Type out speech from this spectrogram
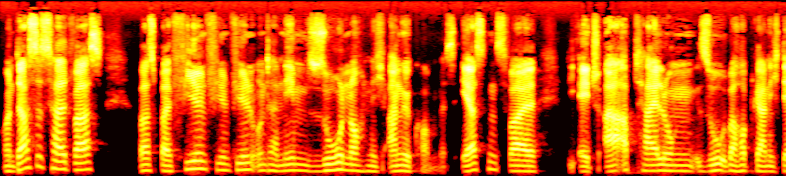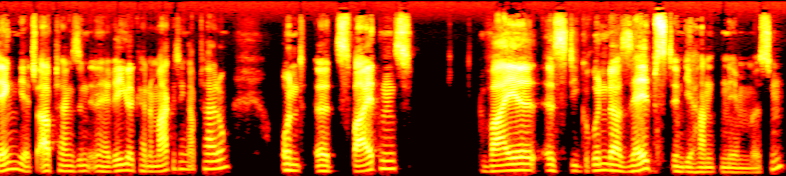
Und das ist halt was, was bei vielen, vielen, vielen Unternehmen so noch nicht angekommen ist. Erstens, weil die HR-Abteilungen so überhaupt gar nicht denken. Die HR-Abteilungen sind in der Regel keine Marketingabteilung. Und äh, zweitens, weil es die Gründer selbst in die Hand nehmen müssen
